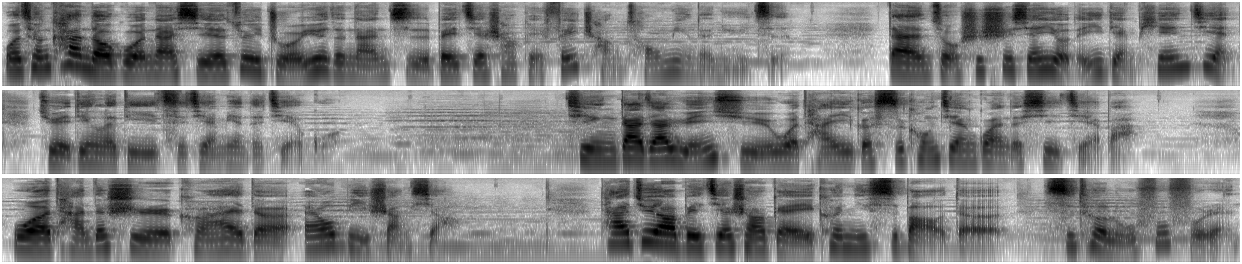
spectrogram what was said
我曾看到过那些最卓越的男子被介绍给非常聪明的女子，但总是事先有的一点偏见决定了第一次见面的结果。请大家允许我谈一个司空见惯的细节吧。我谈的是可爱的 L.B 上校，他就要被介绍给科尼斯堡的斯特鲁夫夫人。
